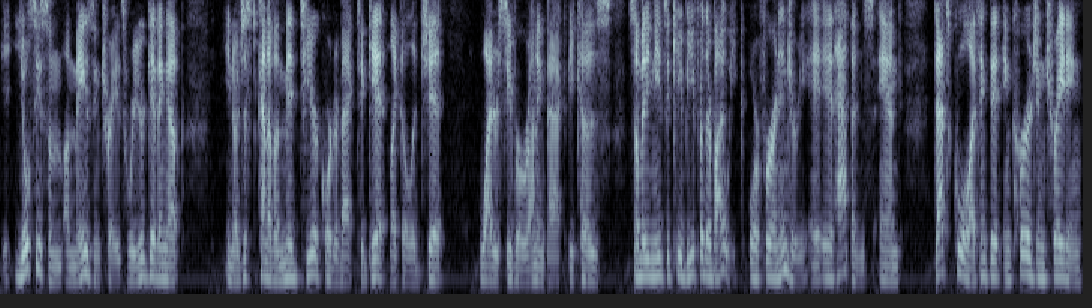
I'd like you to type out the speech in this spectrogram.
you'll see some amazing trades where you're giving up you know, just kind of a mid tier quarterback to get like a legit wide receiver running back because somebody needs a QB for their bye week or for an injury. It, it, happens. And that's cool. I think that encouraging trading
